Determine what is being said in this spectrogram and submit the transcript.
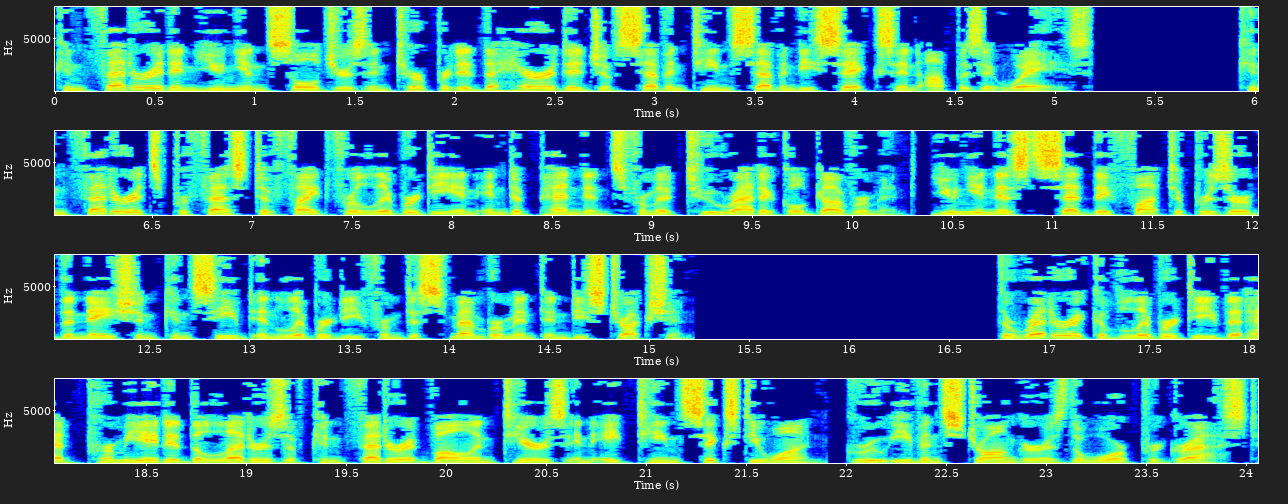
Confederate and Union soldiers interpreted the heritage of 1776 in opposite ways. Confederates professed to fight for liberty and independence from a too radical government, Unionists said they fought to preserve the nation conceived in liberty from dismemberment and destruction. The rhetoric of liberty that had permeated the letters of Confederate volunteers in 1861, grew even stronger as the war progressed.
